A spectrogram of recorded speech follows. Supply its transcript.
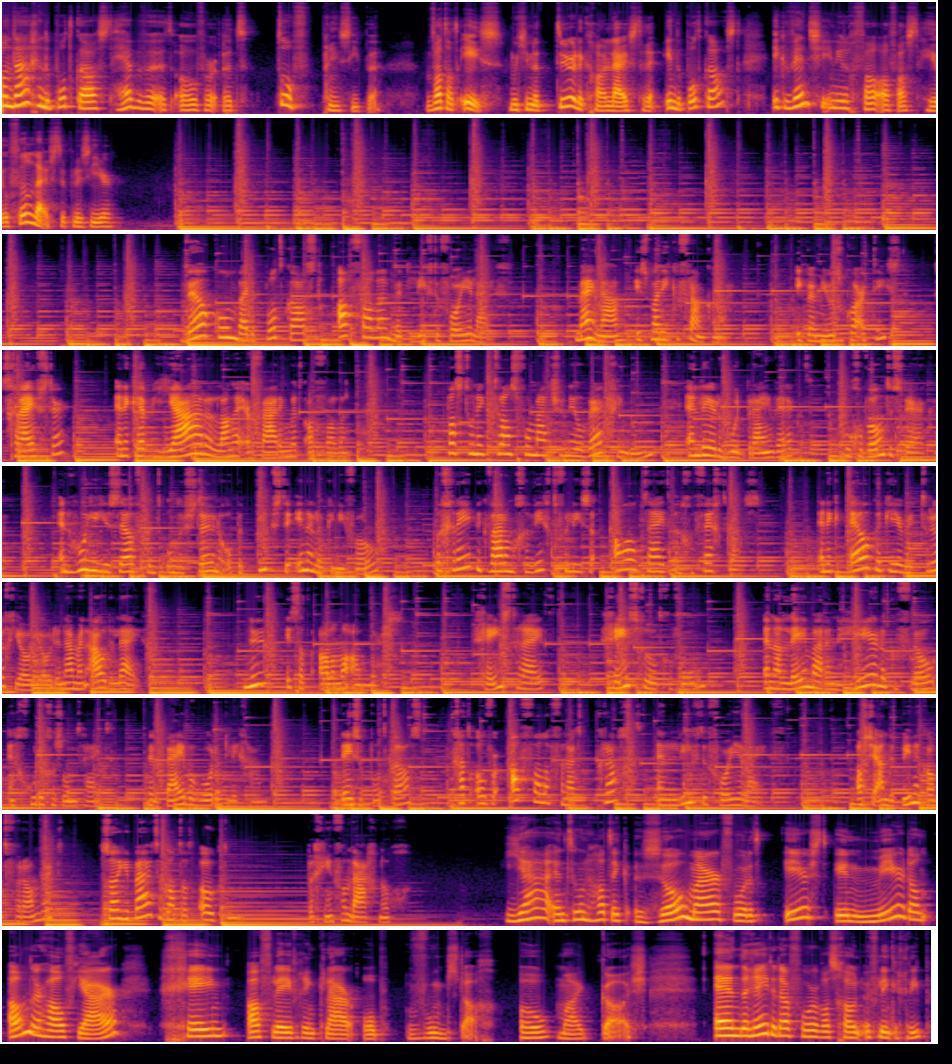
Vandaag in de podcast hebben we het over het TOF-principe. Wat dat is, moet je natuurlijk gewoon luisteren in de podcast. Ik wens je in ieder geval alvast heel veel luisterplezier. Welkom bij de podcast Afvallen met Liefde voor je Lijf. Mijn naam is Marieke Frankema. Ik ben musicalartiest, schrijfster en ik heb jarenlange ervaring met afvallen. Pas toen ik transformationeel werk ging doen en leerde hoe het brein werkt, hoe gewoontes werken en hoe je jezelf kunt ondersteunen op het diepste innerlijke niveau, begreep ik waarom gewicht verliezen altijd een gevecht was. En ik elke keer weer terug naar mijn oude lijf. Nu is dat allemaal anders. Geen strijd, geen schuldgevoel en alleen maar een heerlijke flow en goede gezondheid met bijbehorend lichaam. Deze podcast gaat over afvallen vanuit kracht en liefde voor je lijf. Als je aan de binnenkant verandert, zal je buitenkant dat ook doen. Begin vandaag nog. Ja, en toen had ik zomaar voor het eerst in meer dan anderhalf jaar geen aflevering klaar op woensdag. Oh my gosh. En de reden daarvoor was gewoon een flinke griep.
